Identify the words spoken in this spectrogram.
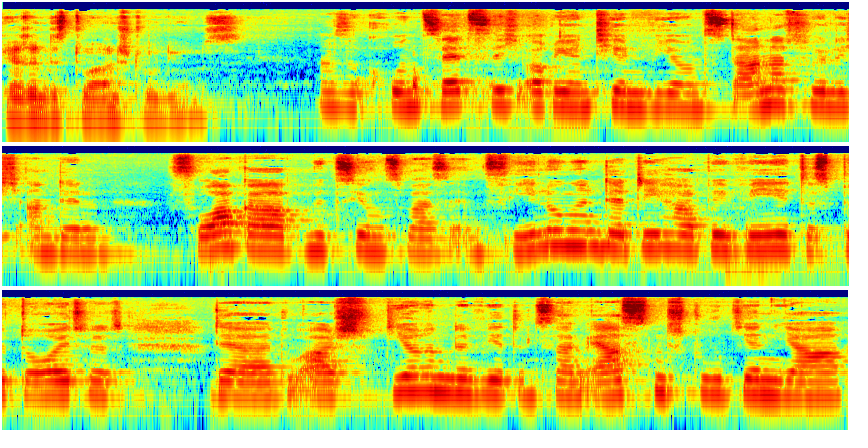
während des dualen Studiums? Also grundsätzlich orientieren wir uns da natürlich an den Vorgaben bzw. Empfehlungen der DHBW. Das bedeutet, der Dualstudierende wird in seinem ersten Studienjahr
